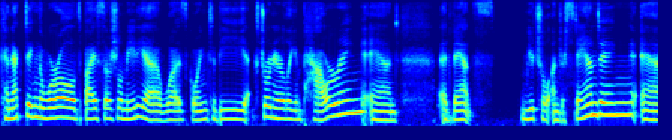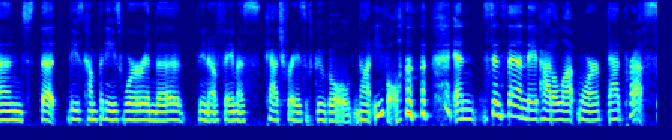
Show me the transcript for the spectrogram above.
connecting the world by social media was going to be extraordinarily empowering and advance mutual understanding and that these companies were in the you know famous catchphrase of google not evil. And since then they've had a lot more bad press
